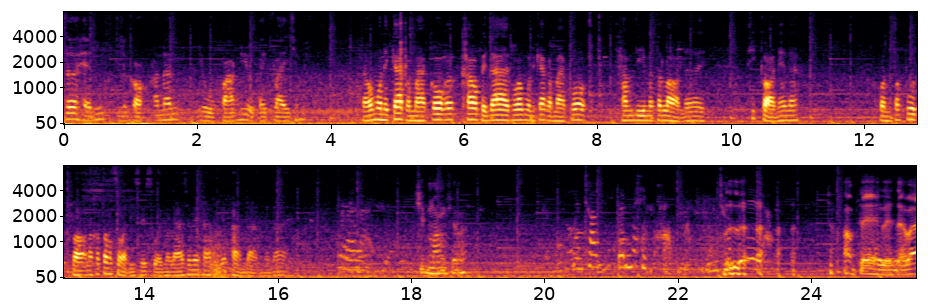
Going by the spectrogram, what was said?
เธอเห็นหรือเกาะอันนั้นอยู่ขวางอยู่ไกลๆใช่ไหมแต่ว่าโมนิก้ากับมาโก้ก็เข้าไปได้ เพราะว่าโมนิก้ากับมาโก้ทำดีมาตลอดเลย ที่เก่อนเนี่ยนะคนต้องพูดเพราะแล้วก็ต้องสวัสดีสวยๆมาแล้วใช่ไหมคะถึงจะผ่านด่านมาได้ ชิดมังใช่ไหมๆมันชอบเต้นฮิปฮอปมันชอบเท่อะชอบเท่เลยแต่ว่า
